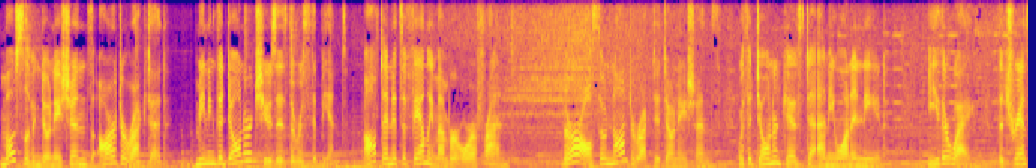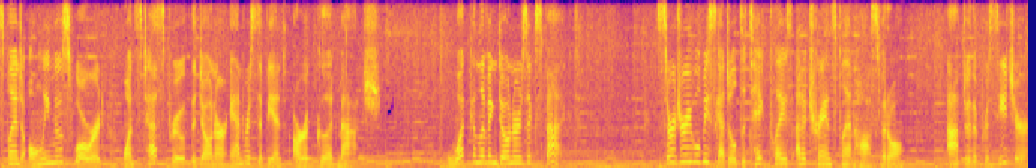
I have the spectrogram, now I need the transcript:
Most living donations are directed, meaning the donor chooses the recipient. Often it's a family member or a friend. There are also non directed donations, where the donor gives to anyone in need. Either way, the transplant only moves forward once tests prove the donor and recipient are a good match. What can living donors expect? Surgery will be scheduled to take place at a transplant hospital. After the procedure,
